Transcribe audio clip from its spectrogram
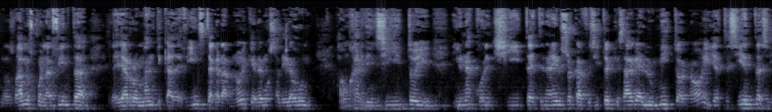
nos vamos con la finta ya romántica de Instagram, ¿no? Y queremos salir a un, a un jardincito y, una colchita y tener nuestro cafecito y que salga el humito, ¿no? Y ya te sientas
